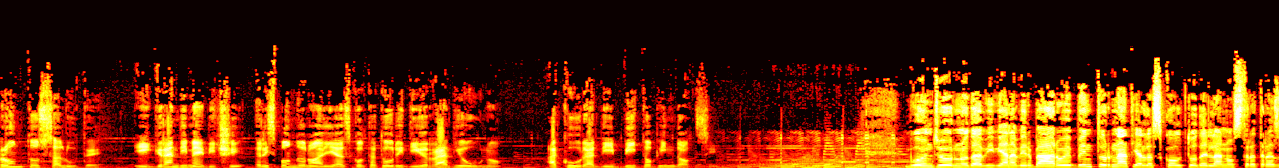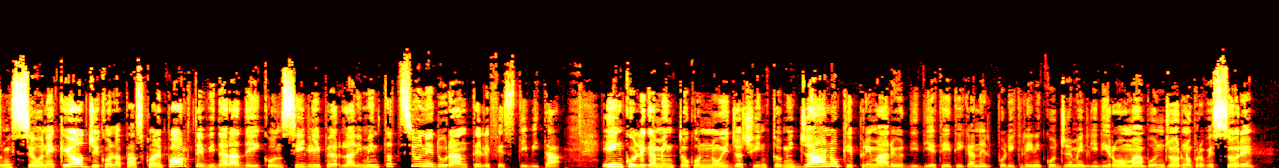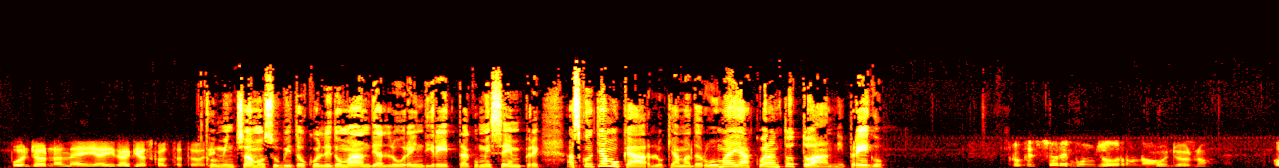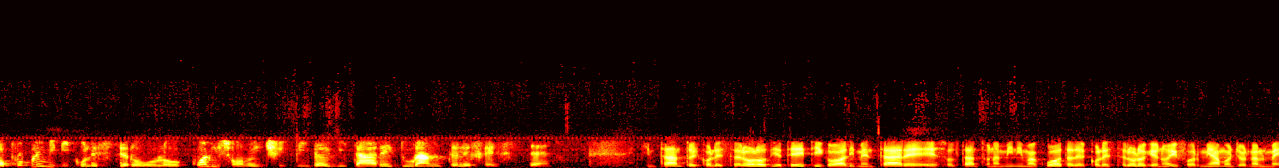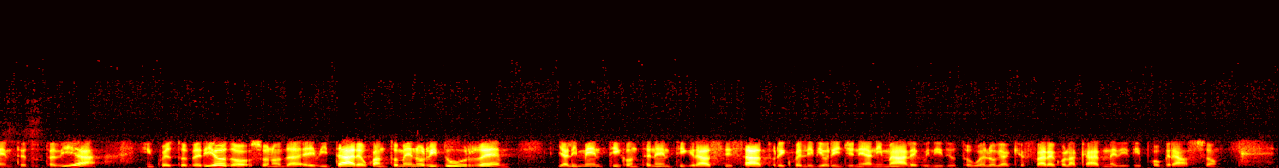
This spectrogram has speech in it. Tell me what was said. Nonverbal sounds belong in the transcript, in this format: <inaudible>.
Pronto Salute. I grandi medici rispondono agli ascoltatori di Radio 1, a cura di Vito Pindozzi. Buongiorno da Viviana Verbaro e bentornati all'ascolto della nostra trasmissione che oggi con la Pasqua alle porte vi darà dei consigli per l'alimentazione durante le festività. E in collegamento con noi Giacinto Migiano, che è primario di dietetica nel Policlinico Gemelli di Roma. Buongiorno professore. Buongiorno a lei e ai radioascoltatori. Cominciamo subito con le domande, allora in diretta come sempre. Ascoltiamo Carlo, chiama da Roma e ha 48 anni, prego. Professore, buongiorno. Buongiorno. Ho problemi di colesterolo. Quali sono i cibi da evitare durante le feste? Intanto il colesterolo dietetico alimentare è soltanto una minima quota del colesterolo che noi formiamo giornalmente. Tuttavia, in questo periodo sono da evitare o quantomeno ridurre gli alimenti contenenti grassi saturi, quelli di origine animale, quindi tutto quello che ha a che fare con la carne di tipo grasso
